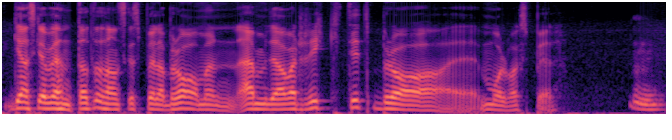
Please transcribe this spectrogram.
ganska väntat att han ska spela bra men, nej, men det har varit riktigt bra eh, målvaktsspel mm.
